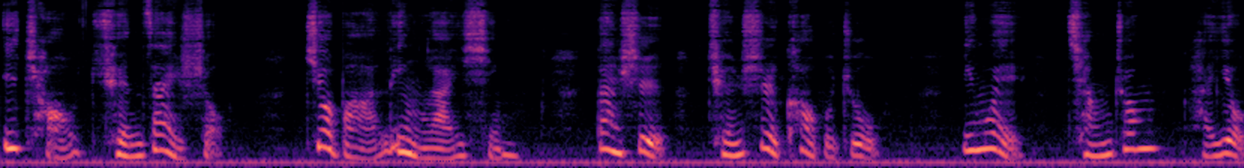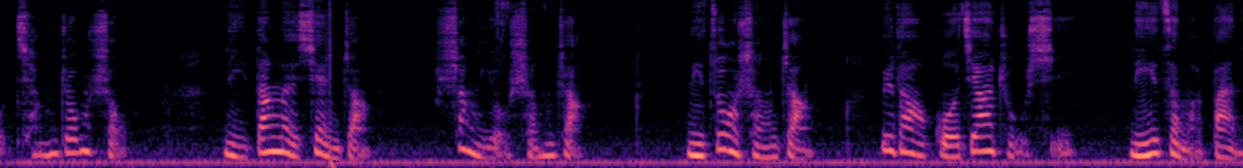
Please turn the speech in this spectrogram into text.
一朝权在手，就把令来行。但是权势靠不住，因为强中还有强中手。你当了县长，上有省长，你做省长遇到国家主席。你怎么办？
